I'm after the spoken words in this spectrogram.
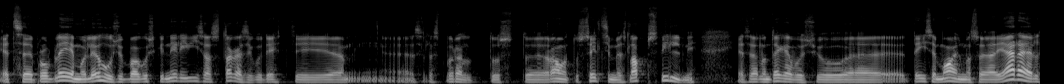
et see probleem oli õhus juba kuskil neli-viis aastat tagasi, kui tehti äh, sellest võrreldust äh, raamatust Seltsimees laps filmi ja seal on tegevus ju äh, Teise maailmasõja järel,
